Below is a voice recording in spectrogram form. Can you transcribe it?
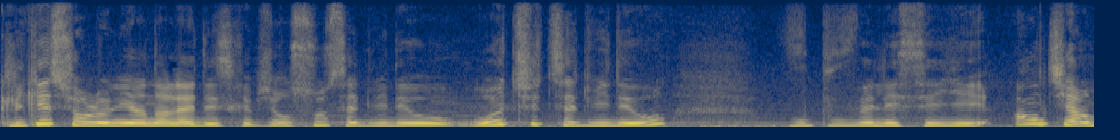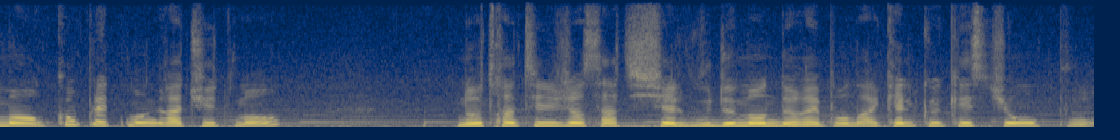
Cliquez sur le lien dans la description sous cette vidéo ou au-dessus de cette vidéo. Vous pouvez l'essayer entièrement, complètement gratuitement. Notre intelligence artificielle vous demande de répondre à quelques questions pour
